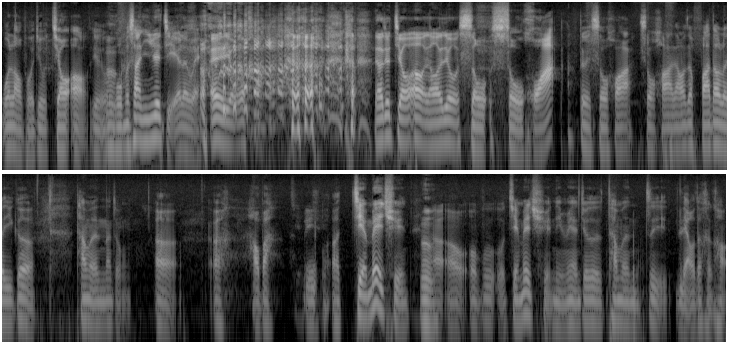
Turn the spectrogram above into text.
我老婆就骄傲，就、嗯。我们上音乐节了喂，哎呦 然后就骄傲，然后就手手滑，对手滑手滑，然后就发到了一个他们那种呃呃好吧，五呃姐妹群，嗯。啊哦，我不，我姐妹群里面就是他们自己聊的很好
